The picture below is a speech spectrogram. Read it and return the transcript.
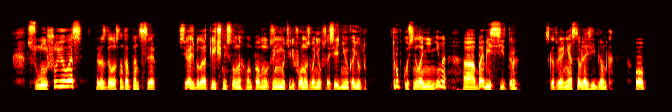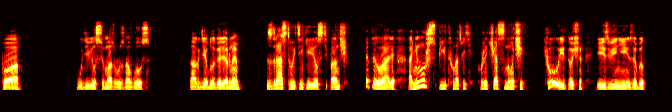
— Слушаю вас, — раздалось на том конце. Связь была отличной, словно он по внутреннему телефону звонил в соседнюю каюту. Трубку сняла не Нина, а баби-ситтер, с которой они оставляли ребенка. — Опа! — удивился Мазур, узнав голос. — А где благоверная? — Здравствуйте, Кирилл Степанович. Это Валя. А не уж спит, у нас ведь уже час ночи. Фу, и точно. Извини, забыл.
